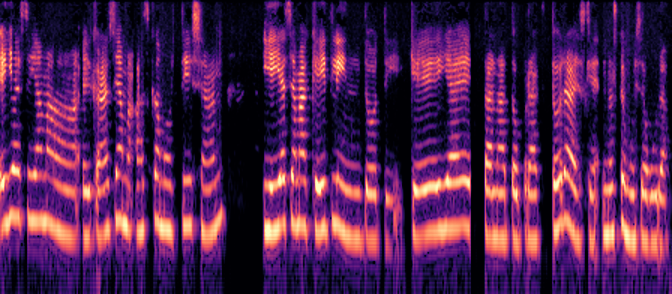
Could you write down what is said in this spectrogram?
ella se llama, el canal se llama Aska Mortician y ella se llama Caitlin Doty, que ella es tanatopractora, es que no estoy muy segura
